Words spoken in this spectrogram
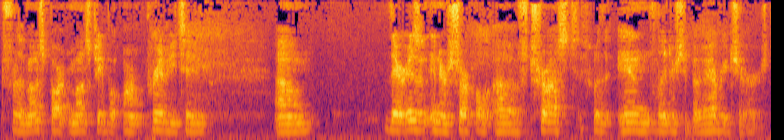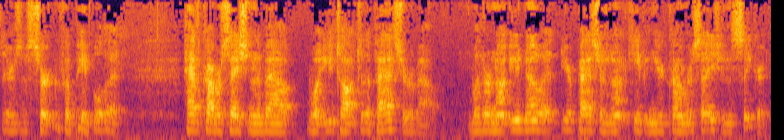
for the most part, most people aren't privy to. Um, there is an inner circle of trust within the leadership of every church. There's a certain group of people that have conversations about what you talk to the pastor about. Whether or not you know it, your pastor's not keeping your conversation secret.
